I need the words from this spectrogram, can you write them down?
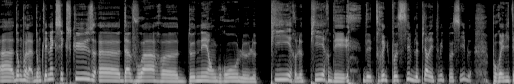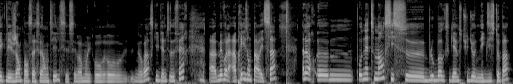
Euh, donc voilà, donc les mecs s'excusent euh, d'avoir euh, donné en gros le, pire, le pire des, trucs possibles, le pire des tweets possibles, pour éviter que les gens pensent à Silent Hill. C'est vraiment une, horreur ce qu'ils viennent de faire. mais voilà, après ils ont parlé de ça. Alors, honnêtement, si ce Blue Box Game Studio n'existe pas,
